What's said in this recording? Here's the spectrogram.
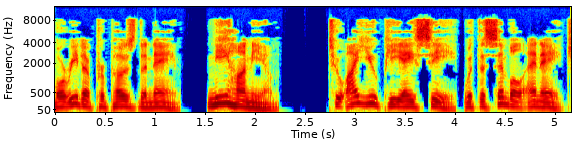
Morita proposed the name Nihonium to IUPAC, with the symbol NH.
